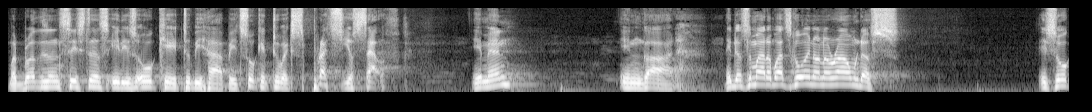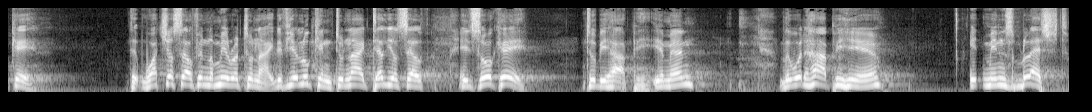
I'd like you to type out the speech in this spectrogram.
but brothers and sisters, it is okay to be happy. It's okay to express yourself. Amen. In God. It doesn't matter what's going on around us. It's okay. Watch yourself in the mirror tonight. If you're looking tonight, tell yourself it's okay to be happy. Amen. The word happy here, it means blessed,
